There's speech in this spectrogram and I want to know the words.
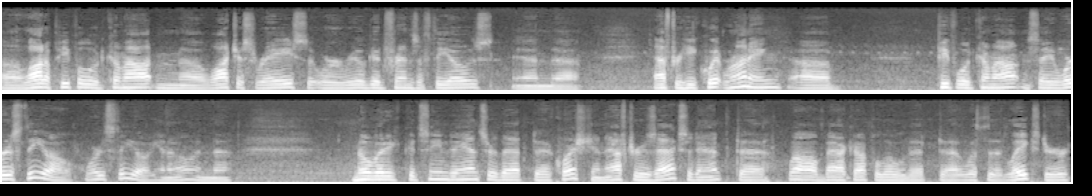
a lot of people would come out and uh, watch us race that were real good friends of Theo's. And uh, after he quit running, uh, people would come out and say, "Where's Theo? Where's Theo?" You know, and uh, nobody could seem to answer that uh, question. After his accident, uh, well, I'll back up a little bit uh, with the Lakester.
